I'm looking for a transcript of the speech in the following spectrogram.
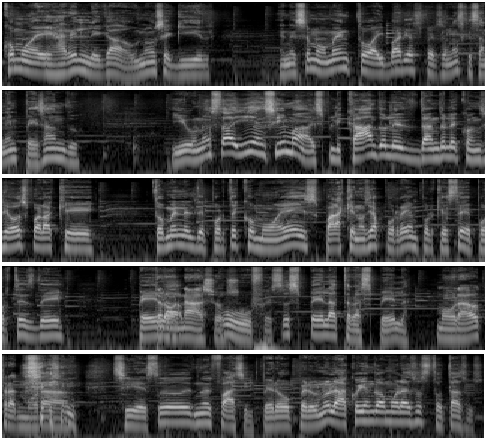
como dejar el legado, uno seguir. En ese momento hay varias personas que están empezando. Y uno está ahí encima, explicándoles, dándole consejos para que tomen el deporte como es, para que no se aporreen, porque este deporte es de pela. Tronazos. Uf, esto es pela tras pela. Morado tras morado. Sí, sí, esto no es fácil, pero, pero uno le va cogiendo amor a esos totazos.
